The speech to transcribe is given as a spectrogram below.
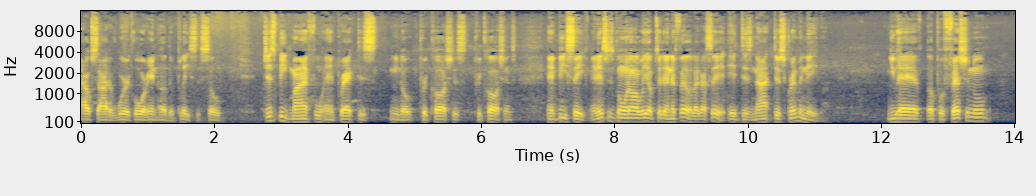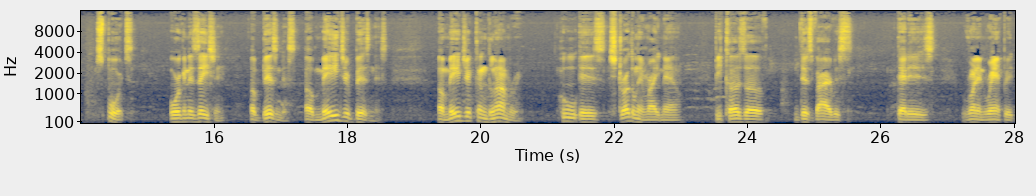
outside of work or in other places. So just be mindful and practice, you know, precautious precautions and be safe. And this is going all the way up to the NFL. Like I said, it does not discriminate. You have a professional sports organization, a business, a major business, a major conglomerate who is struggling right now because of this virus that is running rampant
